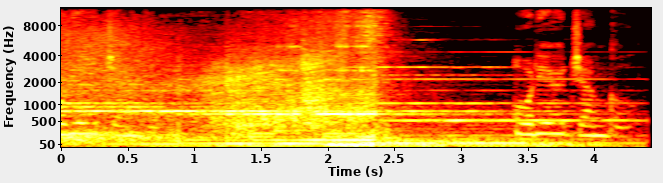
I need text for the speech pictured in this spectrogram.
Audio Jungle. Audio Jungle.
